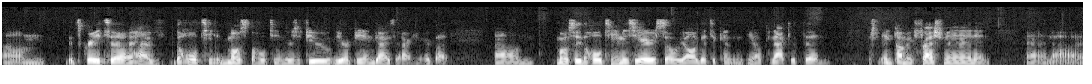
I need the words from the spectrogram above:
um, it's great to have the whole team, most of the whole team. There's a few European guys that aren't here, but um, mostly the whole team is here, so we all get to con- you know connect with the incoming freshmen and and uh,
